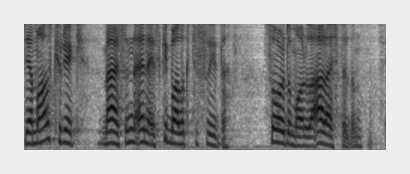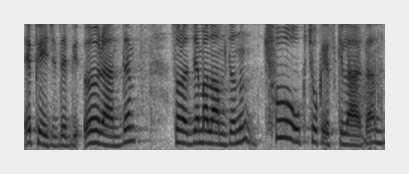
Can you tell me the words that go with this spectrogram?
Cemal Kürek, Mersin'in en eski balıkçısıydı. Sordum orada, araştırdım. Epeyce de bir öğrendim. Sonra Cemal amcanın çok çok eskilerden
